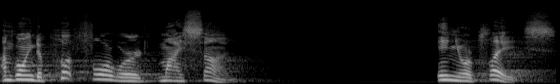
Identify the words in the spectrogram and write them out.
I'm going to put forward my son in your place.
